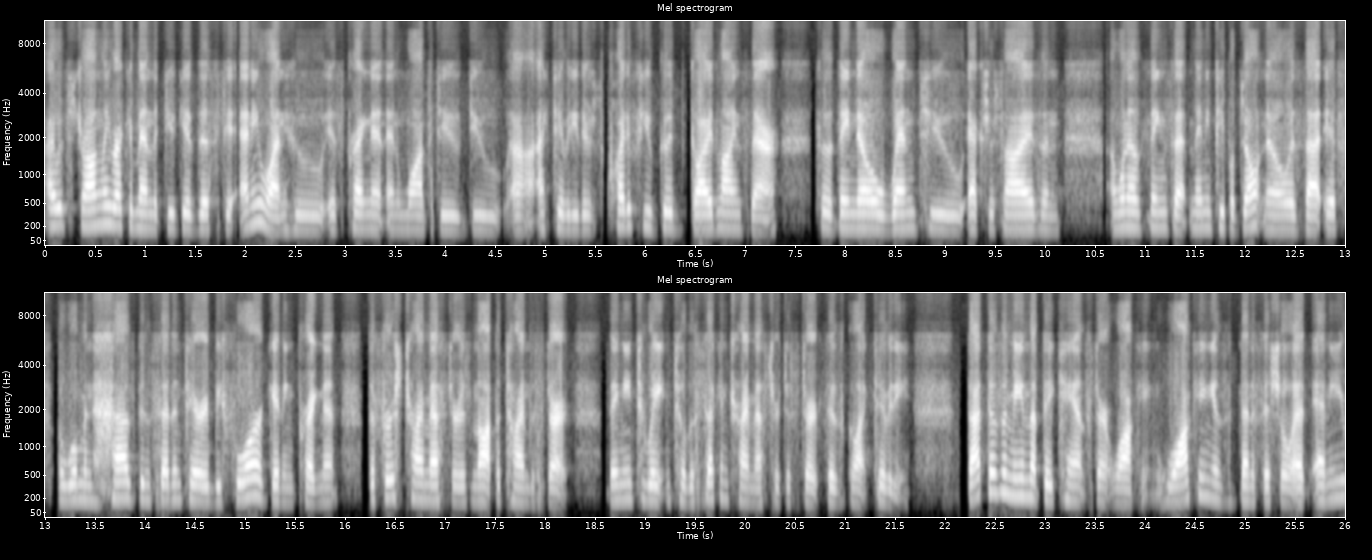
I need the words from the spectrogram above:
I would strongly recommend that you give this to anyone who is pregnant and wants to do uh, activity. There's quite a few good guidelines there so that they know when to exercise and uh, one of the things that many people don't know is that if a woman has been sedentary before getting pregnant, the first trimester is not the time to start. They need to wait until the second trimester to start physical activity. That doesn't mean that they can't start walking. Walking is beneficial at any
